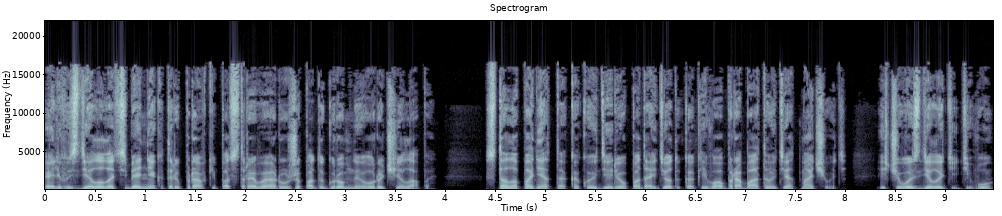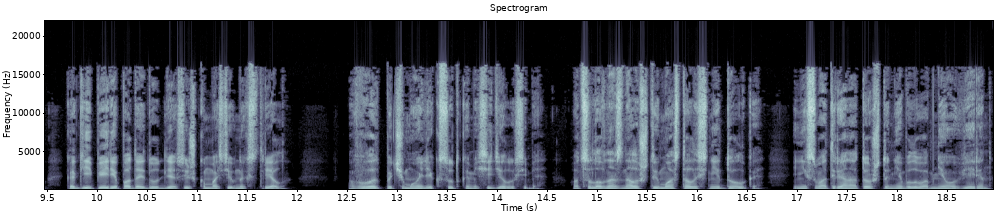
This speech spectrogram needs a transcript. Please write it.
Эльф сделал от себя некоторые правки, подстраивая оружие под огромные оручьи лапы. Стало понятно, какое дерево подойдет, как его обрабатывать и отмачивать, из чего сделать тетиву, какие перья подойдут для слишком массивных стрел. Вот почему Элик сутками сидел у себя. Он словно знал, что ему осталось недолго, и, несмотря на то, что не был во мне уверен,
